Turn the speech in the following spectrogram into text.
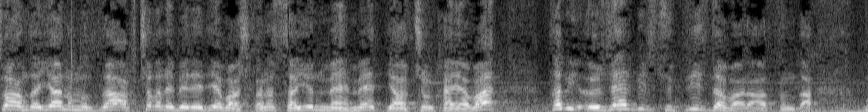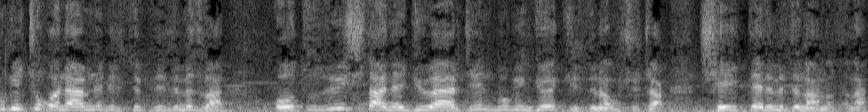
Şu anda yanımızda Akçakale Belediye Başkanı Sayın Mehmet Yalçınkaya var. Tabii özel bir sürpriz de var aslında. Bugün çok önemli bir sürprizimiz var. 33 tane güvercin bugün gökyüzüne uçacak. Şehitlerimizin anısına.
